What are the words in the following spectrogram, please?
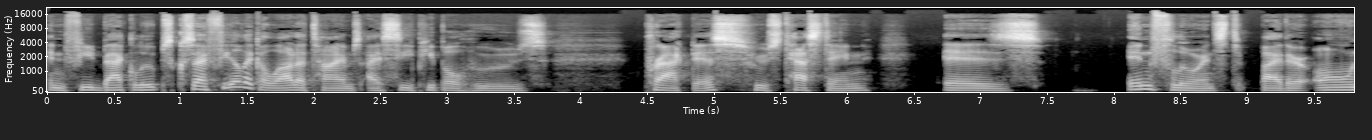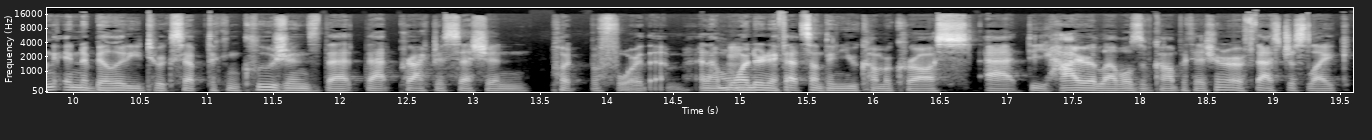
in feedback loops? Because I feel like a lot of times I see people whose practice, whose testing is influenced by their own inability to accept the conclusions that that practice session put before them. And I'm mm-hmm. wondering if that's something you come across at the higher levels of competition or if that's just like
